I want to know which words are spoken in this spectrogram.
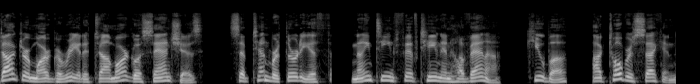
Dr. Margarita Tamargo Sanchez, September 30, 1915 in Havana, Cuba, October 2,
